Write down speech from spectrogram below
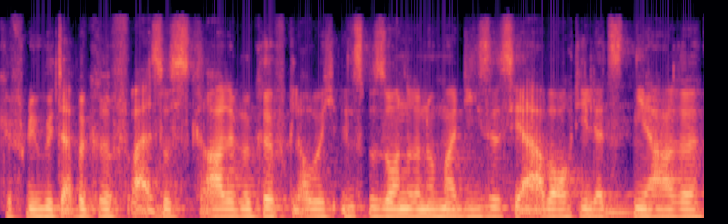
geflügelter Begriff. Also es ist gerade ein Begriff, glaube ich, insbesondere nochmal dieses Jahr, aber auch die letzten mhm. Jahre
